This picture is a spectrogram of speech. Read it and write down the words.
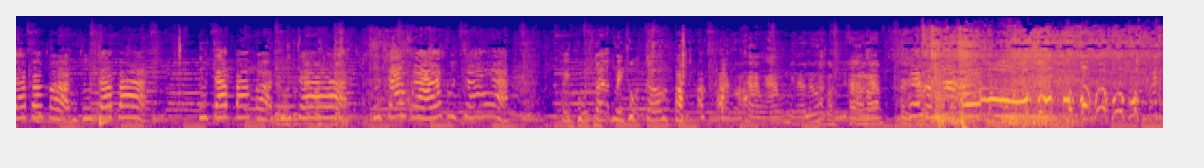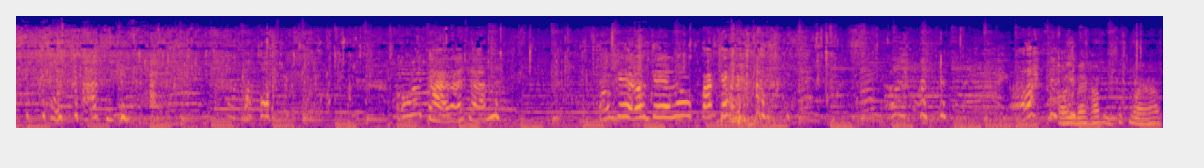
จ้าป้าก่อนทุจ้าป้าทุจ้าป้าก่อนทุจ้าทุจ้าค่ะทุจ้า ไปทุจ้าไปทุจ้าค่ะๆถ่ายมาข้ามงามนี่นะเร็วถ่ายมาแค่มันโอ้โหทุจ้าทีโอ้ยตายล้วจันโอเคโอเคลูกป้าแกเอาอีกไหมครับอีกสักหน่อยครับ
